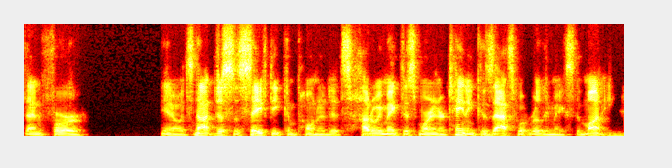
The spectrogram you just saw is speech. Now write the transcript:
than for, you know, it's not just the safety component. It's how do we make this more entertaining because that's what really makes the money. Mm-hmm.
